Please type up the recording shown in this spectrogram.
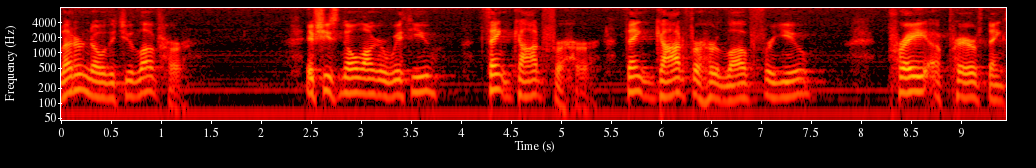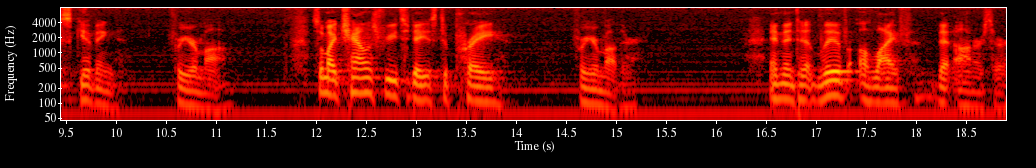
let her know that you love her. If she's no longer with you, thank God for her. Thank God for her love for you. Pray a prayer of thanksgiving for your mom. So, my challenge for you today is to pray for your mother and then to live a life that honors her.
